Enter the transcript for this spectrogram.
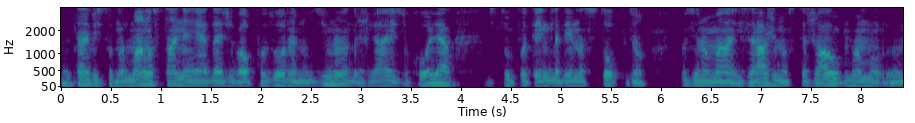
Zdaj, v bistvu normalno stanje je, da je žival pozorna in odzivna na dražljaje iz okolja, v bistvu potem glede na stopnjo oziroma izraženost težav imamo, v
